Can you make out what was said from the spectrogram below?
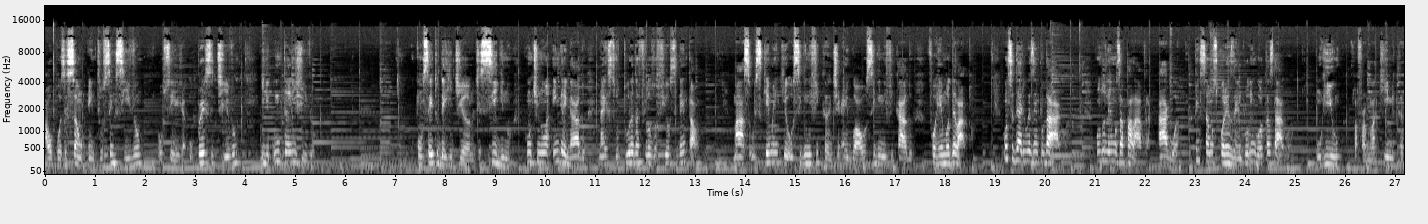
A oposição entre o sensível, ou seja, o perceptível, e o inteligível. O conceito derridiano de signo continua engregado na estrutura da filosofia ocidental, mas o esquema em que o significante é igual ao significado foi remodelado. Considere o exemplo da água. Quando lemos a palavra água, pensamos, por exemplo, em gotas d'água, um rio, sua fórmula química,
